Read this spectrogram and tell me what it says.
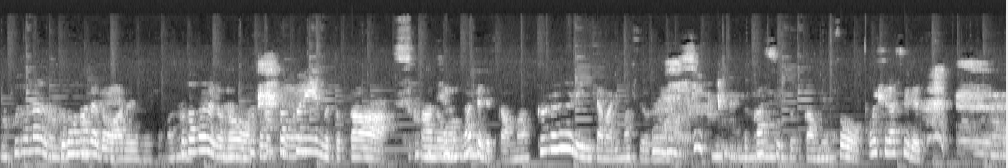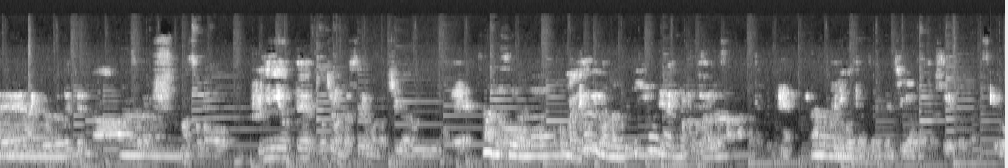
マクドナルドのマクドナルドあるんですよ。マクドナルドのソフトクリームとか、あの、なんていうんですか、マックフルーリーみたいなのありますよね。おな。菓子とかもそう、美味しいらしいです。えー、いろいろ出てるなうんそれ、まあその、国によってもちろん出せるもの違うので、そうですよね他にもいろんな国で、マクドナルドさんなんかだとね、あの国ごとに全然違うもの出してると思うんですけど、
